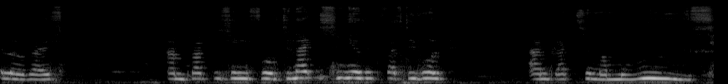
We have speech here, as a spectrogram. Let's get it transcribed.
Hello guys, I'm practicing for tonight's music festival. I'm practicing my moves.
